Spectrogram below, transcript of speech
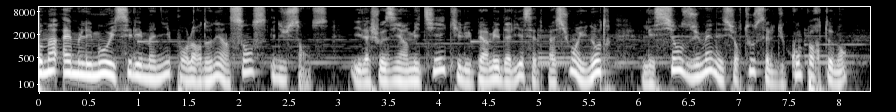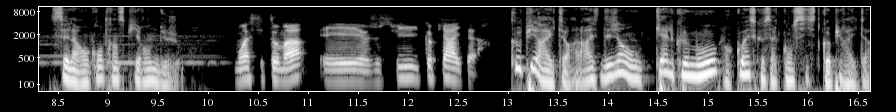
Thomas aime les mots et sait les manier pour leur donner un sens et du sens. Il a choisi un métier qui lui permet d'allier cette passion à une autre, les sciences humaines et surtout celle du comportement. C'est la rencontre inspirante du jour. Moi, c'est Thomas et je suis copywriter. Copywriter, alors déjà en quelques mots, en quoi est-ce que ça consiste, copywriter?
